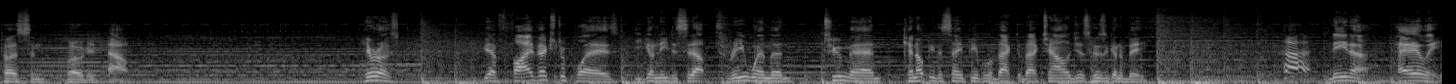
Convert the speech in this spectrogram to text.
person voted out. Heroes, you have five extra players. You're going to need to sit out three women, two men. Cannot be the same people in back-to-back challenges. Who's it going to be? Nina, Haley,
